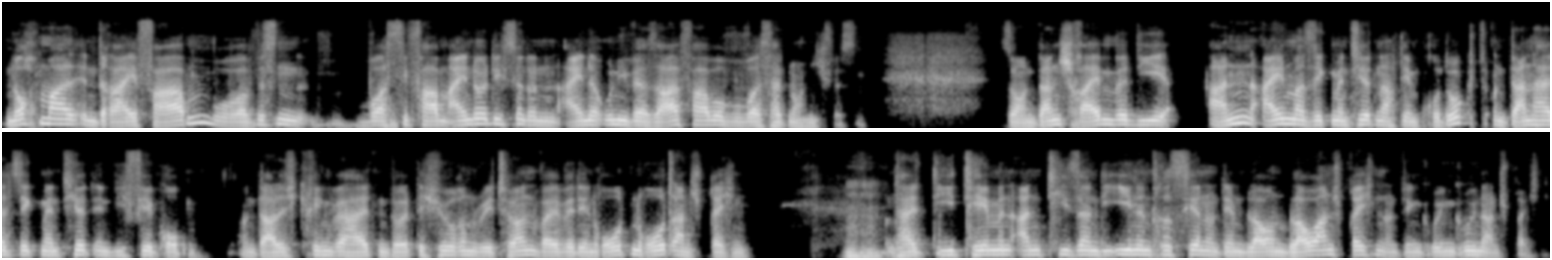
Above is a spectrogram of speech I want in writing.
nochmal in drei Farben, wo wir wissen, was die Farben eindeutig sind und in eine Universalfarbe, wo wir es halt noch nicht wissen. So, und dann schreiben wir die an, einmal segmentiert nach dem Produkt und dann halt segmentiert in die vier Gruppen. Und dadurch kriegen wir halt einen deutlich höheren Return, weil wir den roten rot ansprechen. Mhm. Und halt die Themen anteasern, die ihn interessieren und den blauen blau ansprechen und den grünen grün ansprechen.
